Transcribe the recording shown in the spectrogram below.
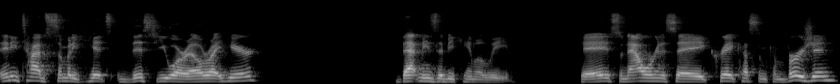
anytime somebody hits this URL right here that means they became a lead okay? So now we're gonna say create custom conversion.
